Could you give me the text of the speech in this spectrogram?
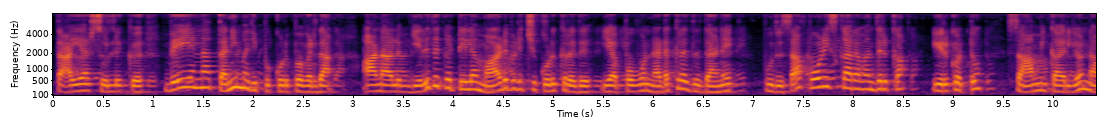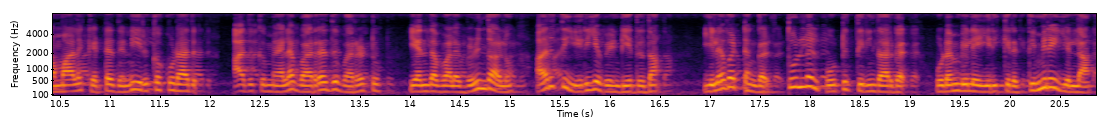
தாயார் சொல்லுக்கு வேயண்ணா தனி மதிப்பு கொடுப்பவர் தான் ஆனாலும் எருது கட்டில மாடு பிடிச்சு கொடுக்கறது எப்பவும் நடக்கிறது தானே. புதுசா போலீஸ்காரன் வந்திருக்கான். இருக்கட்டும் சாமி காரியம் நம்மால கெட்டதுன்னு இருக்கக்கூடாது. அதுக்கு மேல வர்றது வரட்டும். எந்த வலை விழுந்தாலும் அறுத்து எரிய வேண்டியதுதான். இளவட்டங்கள் துள்ளல் போட்டு திரிந்தார்கள். உடம்பிலே இருக்கிற திமிரை எல்லாம்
